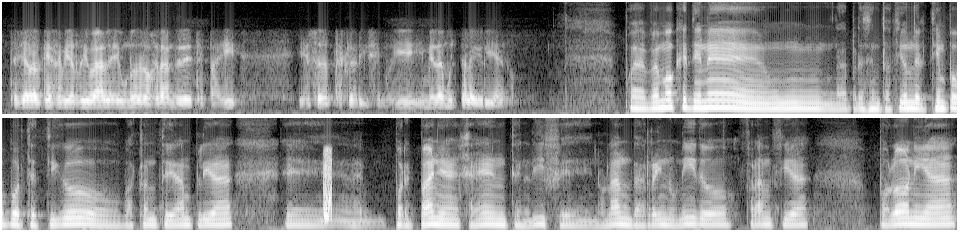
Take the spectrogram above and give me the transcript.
Está claro que Javier Rival es uno de los grandes de este país y eso está clarísimo y, me da mucha alegría, ¿no? Pues vemos que tiene una presentación del tiempo por testigo bastante amplia eh, por España, en Jaén, Tenerife, en Holanda, Reino Unido, Francia, Polonia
